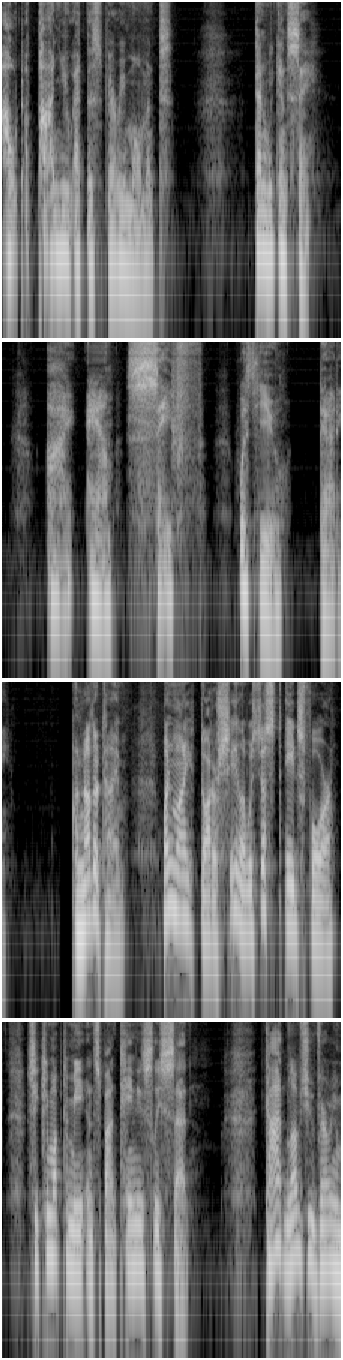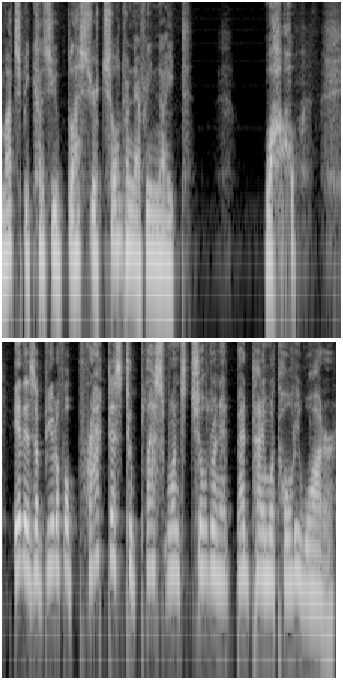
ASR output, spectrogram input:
out upon you at this very moment. Then we can say, I am safe with you, Daddy. Another time, when my daughter Shayla was just age four, she came up to me and spontaneously said, God loves you very much because you bless your children every night. Wow. It is a beautiful practice to bless one's children at bedtime with holy water,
